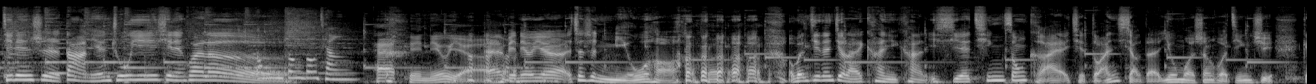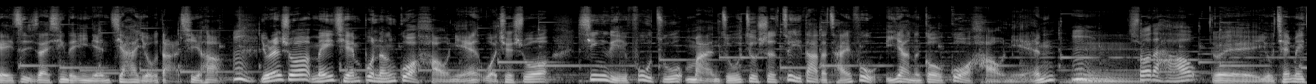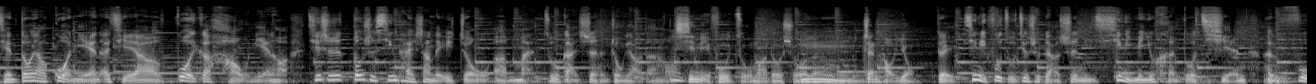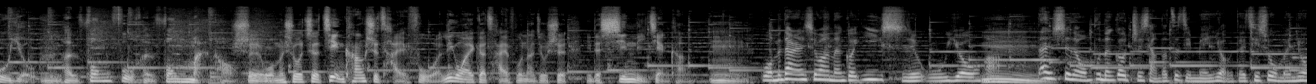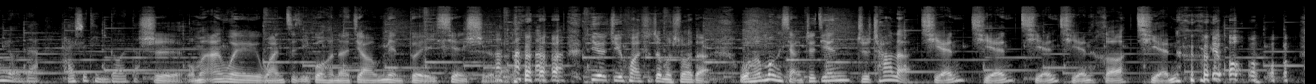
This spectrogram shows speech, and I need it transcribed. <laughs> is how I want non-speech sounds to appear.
今天是大年初一，新年快乐！咚咚咚锵，Happy New Year！Happy New Year！真是牛哈、<laughs> 我们今天就来看一看一些轻松可爱且短小的幽默生活金句，给自己在新的一年加油打气哈。嗯，有人说没钱不能过好年，我却说心里富足满足就是最大的财富，一样能够过好年。嗯，说得好，对，有钱没钱都要过年，而且要过一个好年哈。其实都是心态上的一种呃满足感是很重要的哈。心理富足嘛，都说了，嗯真好用。对，心理富足就是表示你心里面有很多钱，很富有、嗯很丰富、很丰满哦。是我们说这健康是财富啊，另外一个财富呢，就是你的心理健康。嗯我们当然希望能够衣食无忧哈。嗯，但是呢，我们不能够只想到自己没有的，其实我们拥有的还是挺多的。是我们安慰完自己过后呢，就要面对现实了。<laughs> 第二句话是这么说的：我和梦想之间只差了钱、钱、钱、钱和钱。<laughs>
